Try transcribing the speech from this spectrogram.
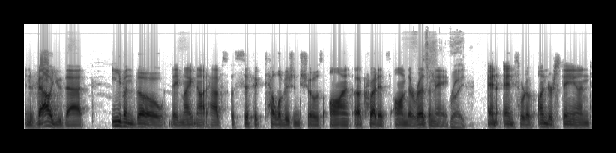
and value that, even though they might not have specific television shows on uh, credits on their resume Right. and and sort of understand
